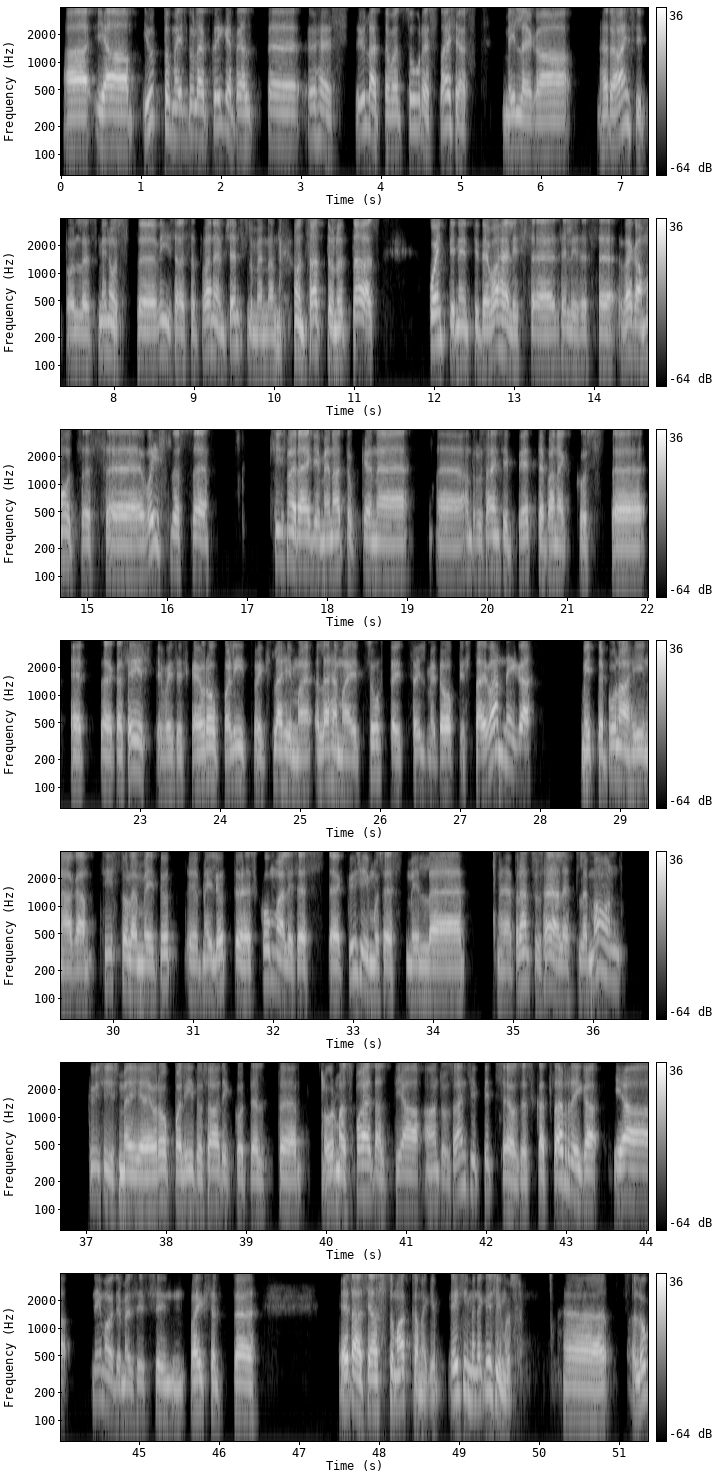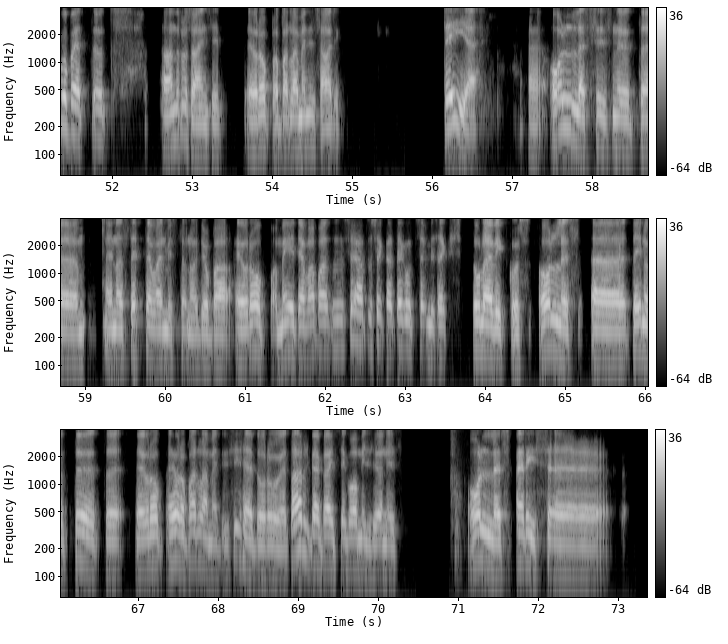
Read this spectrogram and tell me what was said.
Äh, ja juttu meil tuleb kõigepealt äh, ühest üllatavalt suurest asjast, millega härra Ansip, olles minust äh, viis aastat vanem džentelmen, on, on sattunud taas kontinentide vahelisse sellisesse väga moodsasse võistlusse. siis me räägime natukene Andrus Ansipi ettepanekust, et kas Eesti või siis ka Euroopa Liit võiks lähima, lähemaid suhteid sõlmida hoopis Taiwaniga mitte Puna-Hiinaga. siis tuleb meid jutt, meil juttu ühest kummalisest äh, küsimusest, mille äh, Prantsuse ajaleht Le Monde küsis meie Euroopa Liidu saadikutelt äh, Urmas Paedalt ja Andrus Ansipit seoses Katariga ja niimoodi me siis siin vaikselt edasi astuma hakkamegi. esimene küsimus. lugupeetud Andrus Ansip, Euroopa Parlamendi saadik. Teie olles siis nüüd äh, ennast ette valmistanud juba Euroopa meediavabaduse seadusega tegutsemiseks tulevikus, olles äh, teinud tööd Euroopa, Europarlamendi siseturu ja tarbijakaitsekomisjonis, olles päris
